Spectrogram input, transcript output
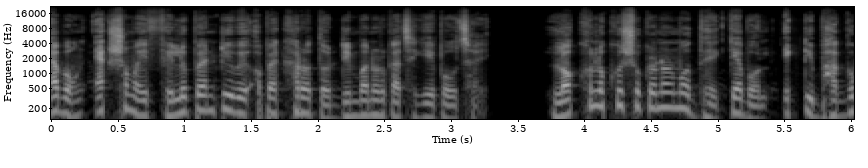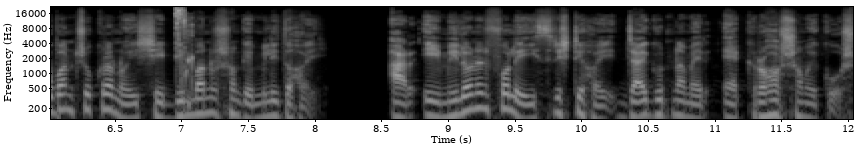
এবং একসময় ফিলিপিয়ান টিউবে অপেক্ষারত ডিম্বাণুর কাছে গিয়ে পৌঁছায়। লক্ষ লক্ষ শুক্রাণুর মধ্যে কেবল একটি ভাগ্যবান শুক্রাণুই সেই ডিম্বাণুর সঙ্গে মিলিত হয়। আর এই মিলনের ফলেই সৃষ্টি হয় জাইগুট নামের এক রহস্যময় কোষ।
